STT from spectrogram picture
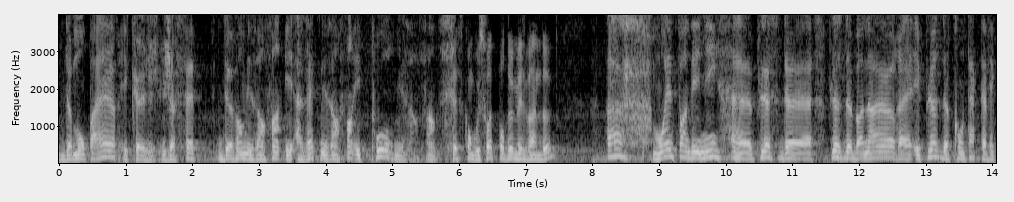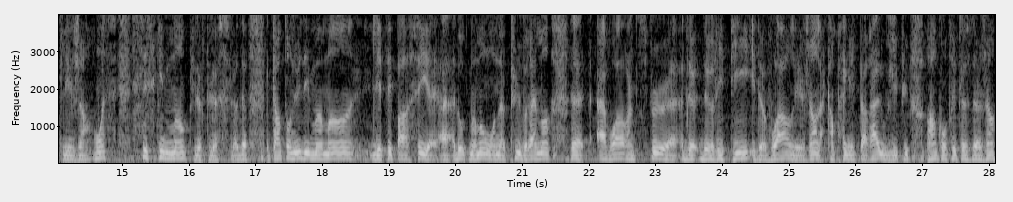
de mon père et que je fais devant mes enfants et avec mes enfants et pour mes enfants. Qu'est-ce qu'on vous souhaite pour 2022? Ah, moins de pandémie, euh, plus de plus de bonheur euh, et plus de contact avec les gens. Moi, c'est ce qui me manque le plus. Là, quand on a eu des moments, l'été passé, à, d'autres moments où on a pu vraiment euh, avoir un petit peu de, de, répit et de voir les gens, la campagne électorale où j'ai pu rencontrer plus de gens,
